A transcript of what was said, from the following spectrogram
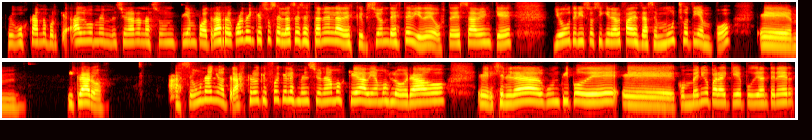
Estoy buscando porque algo me mencionaron hace un tiempo atrás. Recuerden que esos enlaces están en la descripción de este video. Ustedes saben que yo utilizo Seeking Alpha desde hace mucho tiempo. em, y claro, hace un año atrás creo que fue que les mencionamos que habíamos logrado eh, generar algún tipo de eh, convenio para que pudieran tener,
